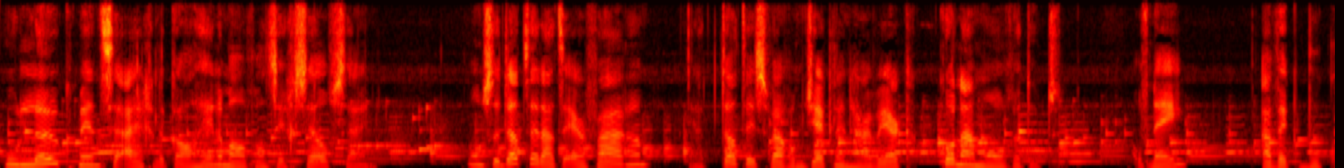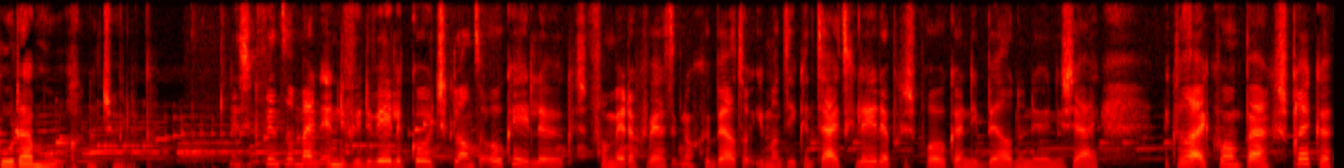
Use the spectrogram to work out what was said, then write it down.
hoe leuk mensen eigenlijk al helemaal van zichzelf zijn. Om ze dat te laten ervaren, ja, dat is waarom Jacqueline haar werk con amore doet. Of nee, avec beaucoup d'amour natuurlijk. Dus ik vind dan mijn individuele coachklanten ook heel leuk. Vanmiddag werd ik nog gebeld door iemand die ik een tijd geleden heb gesproken. En die belde nu en die zei... Ik wil eigenlijk gewoon een paar gesprekken.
